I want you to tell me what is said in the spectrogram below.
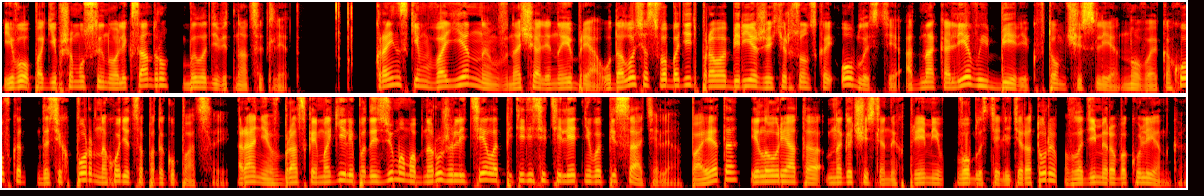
Его погибшему сыну Александру было 19 лет. Украинским военным в начале ноября удалось освободить правобережье Херсонской области, однако левый берег, в том числе Новая Каховка, до сих пор находится под оккупацией. Ранее в братской могиле под Изюмом обнаружили тело 50-летнего писателя, поэта и лауреата многочисленных премий в области литературы Владимира Вакуленко.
